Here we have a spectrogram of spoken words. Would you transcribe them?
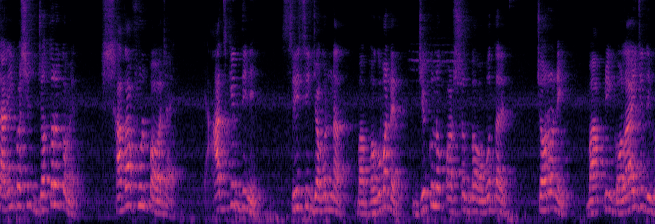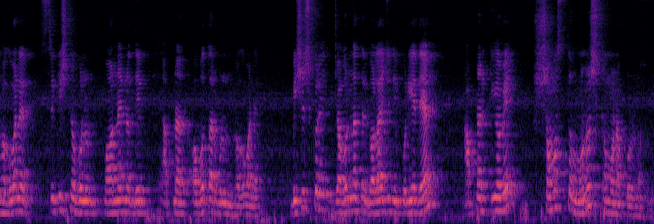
চারিপাশে যত রকমের সাদা ফুল পাওয়া যায়, আজকের দিনে শ্রী শ্রী জগন্নাথ বা ভগবানের যে কোনো পার্শ্বদ বা অবতারের চরণে বা আপনি গলায় যদি ভগবানের শ্রীকৃষ্ণ বলুন বা অন্যান্য দেব আপনার অবতার বলুন ভগবানের, বিশেষ করে জগন্নাথের গলায় যদি পরিয়ে দেন, আপনার কি হবে? সমস্ত মনস্কামনা পূর্ণ হবে।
